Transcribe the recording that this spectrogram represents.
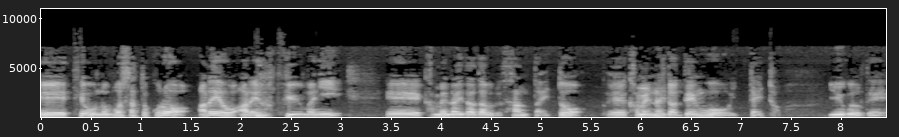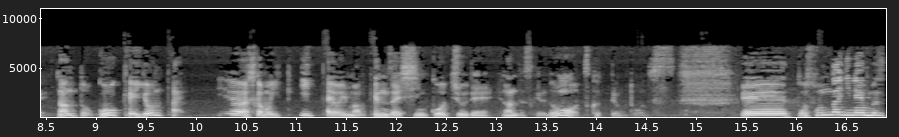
えー手を伸ばしたところ、あれよあれよ という間に、えー仮面ライダーダブル3体と、えー仮面ライダー電王1体ということで、なんと合計4体。いや、しかも1体は今現在進行中でなんですけれども、作っておるところです。えーっと、そんなにね、難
